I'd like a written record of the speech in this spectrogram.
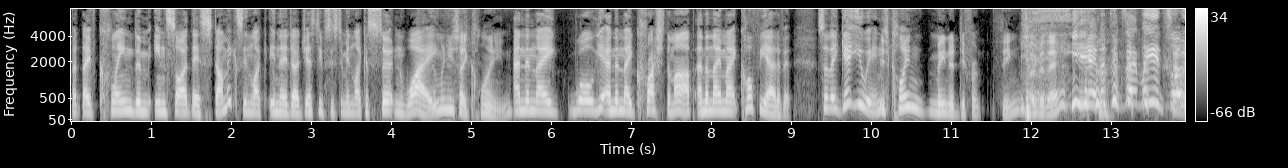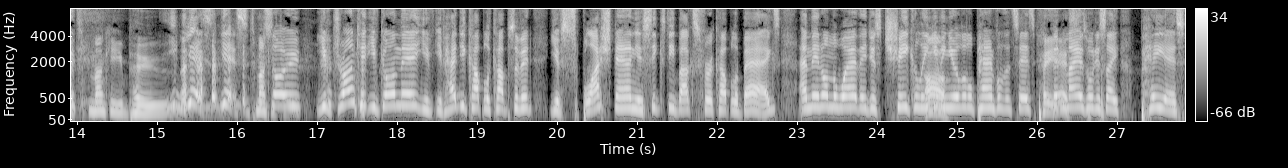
but they've cleaned them inside their stomachs in like in their digestive system in like a certain way. And when you say clean, and then they well yeah and then they crush them up and then they make coffee out of it. So they get you in. Does clean mean a different thing over there? yeah that's exactly it. So so it's monkey poo. yes yes. Monkey so you've drunk it you've gone there you've, you've had your couple of cups of it you've splashed down your 60 bucks for a couple of bags and then on the way out they're just cheekily Oh. giving you a little pamphlet that says that may as well just say ps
